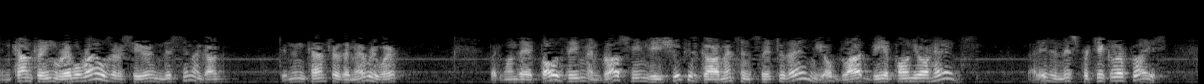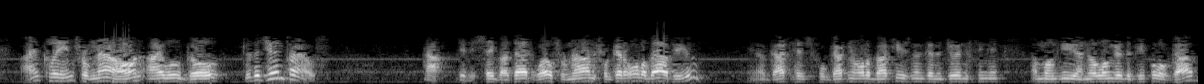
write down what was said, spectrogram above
encountering rebel rousers here in this synagogue. Didn't encounter them everywhere. But when they opposed him and blasphemed, he shook his garments and said to them, Your blood be upon your heads. That is, in this particular place. I'm clean. From now on, I will go to the Gentiles. Now, did he say about that? Well, from now on, forget all about you. You know, God has forgotten all about you. He's not going to do anything among you. You are no longer the people of God.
